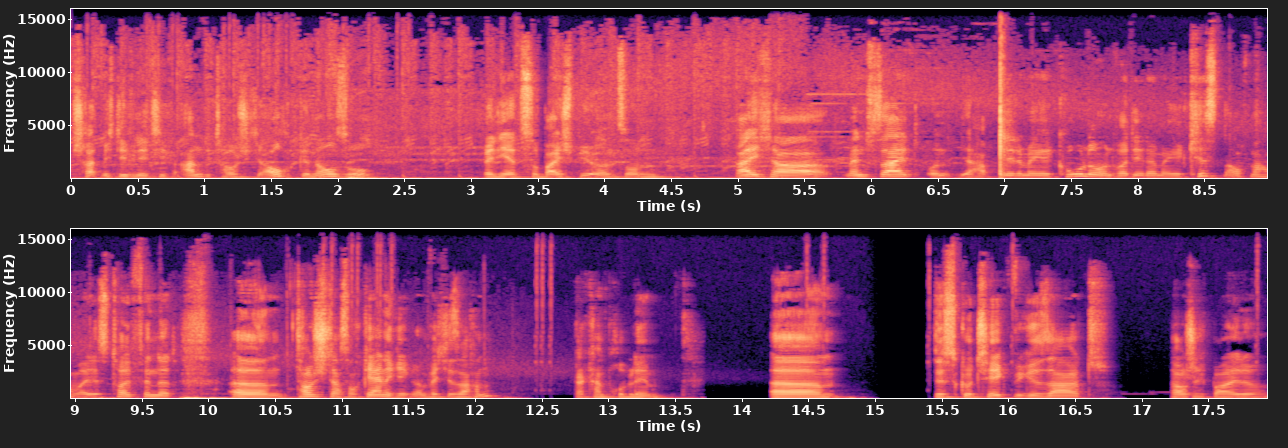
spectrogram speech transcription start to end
schreibt mich definitiv an, die tausche ich auch genauso. Wenn ihr jetzt zum Beispiel irgend so ein reicher Mensch seid und ihr habt jede Menge Kohle und wollt jede Menge Kisten aufmachen, weil ihr es toll findet, ähm, tausche ich das auch gerne gegen irgendwelche Sachen. Gar kein Problem. Ähm, Diskothek, wie gesagt, tausche ich beide.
